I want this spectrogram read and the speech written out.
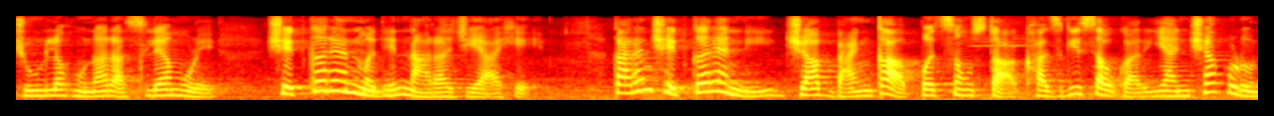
जूनला होणार असल्यामुळे शेतकऱ्यांमध्ये नाराजी आहे. कारण शेतकऱ्यांनी ज्या बँका पतसंस्था खाजगी सावकार यांच्याकडून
